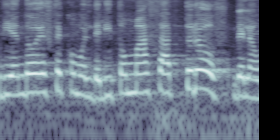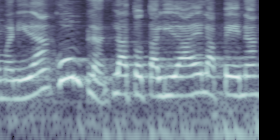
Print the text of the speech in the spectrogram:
entendiendo este como el delito más atroz de la humanidad, cumplan la totalidad de la pena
